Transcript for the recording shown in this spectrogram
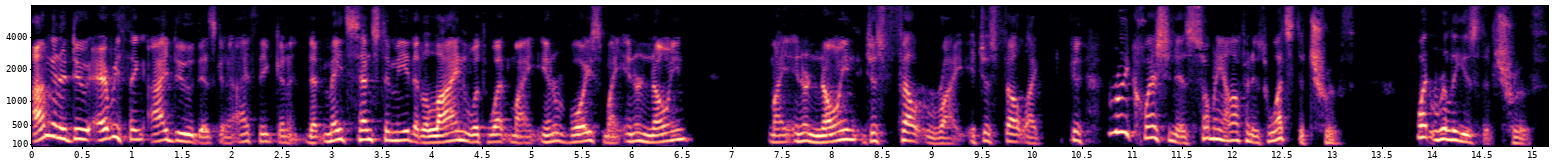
I'm going to do everything I do that's going to, I think, gonna, that made sense to me, that aligned with what my inner voice, my inner knowing, my inner knowing just felt right. It just felt like the really question is so many often is what's the truth? What really is the truth?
